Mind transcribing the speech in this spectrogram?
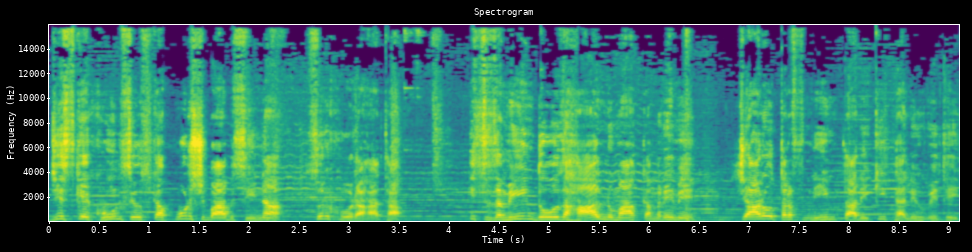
जिसके खून से उसका पुरुष बाब सीना सुर्ख हो रहा था। इस ज़मीन दोज हाल नुमा कमरे में चारों तरफ़ नीम तारीकी फैली हुई थी।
